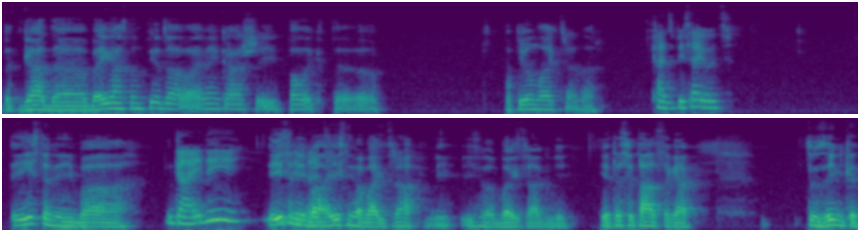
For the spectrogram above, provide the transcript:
Bet gada beigās man piedāvāja vienkārši palikt uh, pa pilnu laiku treneru. Kāds bija sajūts? Īstenībā. Gaidīji? Īstenībā, īstenībā baigi traki bija. Īstenībā baigi traki bija. Ja tas ir tāds, tā kā, tu zini, ka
